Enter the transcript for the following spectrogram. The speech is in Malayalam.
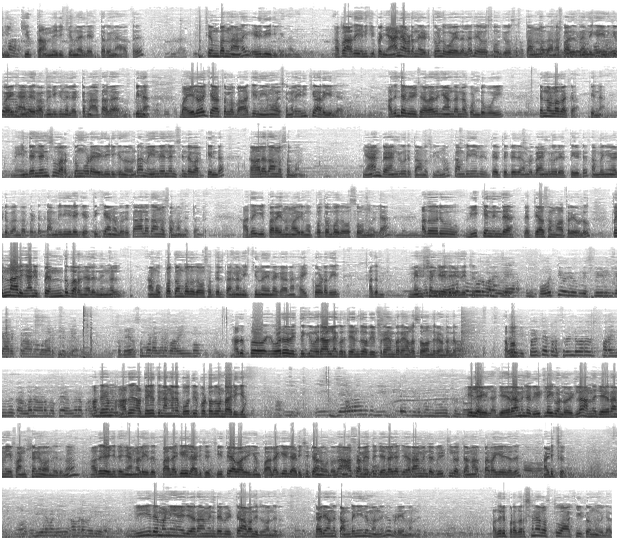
എനിക്ക് തന്നിരിക്കുന്ന ലെറ്ററിനകത്ത് ചെമ്പെന്നാണ് എഴുതിയിരിക്കുന്നത്. അപ്പൊ അത് എനിക്കിപ്പോ ഞാൻ അവിടെ നിന്ന് എടുത്തുകൊണ്ട് പോയതല്ല ദേവസ്വം ഉദ്യോഗസ്ഥർ തന്നതാണ്. അപ്പൊ അത് തന്നെ എനിക്ക് ബൈ ഹാൻഡ് തന്നിരിക്കുന്ന ലെറ്ററിനകത്ത് അതായിരുന്നു. പിന്നെ ബയലോയ്ക്കകത്തുള്ള ബാക്കി നിയമവശങ്ങൾ എനിക്കും അറിയില്ലായിരുന്നു അതിന്റെ വീഴ്ച അതായത് ഞാൻ തന്നെ കൊണ്ടുപോയി എന്നുള്ളതൊക്കെ. പിന്നെ മെയിന്റനൻസ് വർക്കും കൂടെ എഴുതിയിരിക്കുന്നതുകൊണ്ട് ആ മെയിന്റനൻസിന്റെ വർക്കിന്റെ കാലതാമസം വന്നു. ഞാൻ ബാംഗ്ലൂർ താമസിക്കുന്നു. കമ്പനിയിൽ എത്തിയിട്ട് നമ്മൾ ബാംഗ്ലൂർ എത്തിയിട്ട് കമ്പനിയുമായിട്ട് ബന്ധപ്പെട്ട് കമ്പനിയിലേക്ക് എത്തിക്കാനുള്ള ഒരു കാലതാമസം വന്നിട്ടുണ്ട്. അത് ഈ പറയുന്ന മാതിരി മുപ്പത്തൊമ്പത് ദിവസമൊന്നുമില്ല. അതൊരു വീക്കെൻഡിന്റെ വ്യത്യാസം മാത്രമേ ഉള്ളൂ. ഇപ്പൊ എന്നാലും ഞാൻ ഇപ്പൊ എന്ത് പറഞ്ഞാലും നിങ്ങൾ ആ മുപ്പത്തൊമ്പത് ദിവസത്തിൽ തന്നെ നിൽക്കുന്നതിന്റെ കാരണം ഹൈക്കോടതിയിൽ അത് മെൻഷൻ ചെയ്ത് എഴുതിയിട്ടുണ്ട്. ഒരു മിസ്ലീഡിംഗ് ദേവസ്വം ബോർഡ് അങ്ങനെ പറയുമ്പോൾ അതിപ്പോ ഓരോ വ്യക്തിക്കും ഒരാളിനെ കുറിച്ച് എന്തും അഭിപ്രായം പറയാനുള്ള സ്വാതന്ത്ര്യം ഉണ്ടല്ലോ അപ്പം ഇപ്പോഴത്തെ പ്രസിഡന്റ് പറ- പറയുന്നത് കള്ളനാണെന്നൊക്കെ അങ്ങനെ അദ്ദേഹം അത് അദ്ദേഹത്തിന് അങ്ങനെ ബോധ്യപ്പെട്ടതുകൊണ്ടായിരിക്കാം. ഇല്ല ഇല്ല. ജയറാമിന്റെ വീട്ടിലേക്ക് കൊണ്ടുപോയിട്ടില്ല. അന്ന് ജയറാം ഈ ഫംഗ്ഷന് വന്നിരുന്നു. അത് കഴിഞ്ഞിട്ട് ഞങ്ങൾ ഇത് പലകയിൽ അടിച്ച് ചീത്തയാവാതിരിക്കാൻ പലകയിൽ അടിച്ചിട്ടാണ് കൊണ്ടുവന്നത്. ആ സമയത്ത് ജല ജയറാമിന്റെ വീട്ടിൽ വെച്ചാണ് പലകയിൽ അത് അടിച്ചത്. വീരമണി അവിടെ വരുവായിരുന്നു വീരമണി ജയറാമിന്റെ വീട്ടിൽ വന്നിരുന്നു വന്നിരുന്നു. കാര്യം അന്ന് കമ്പനിയിലും വന്നിരുന്നു ഇവിടെയും വന്നിരുന്നു. അതൊരു പ്രദർശന വസ്തു ആക്കിയിട്ടൊന്നുമില്ല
